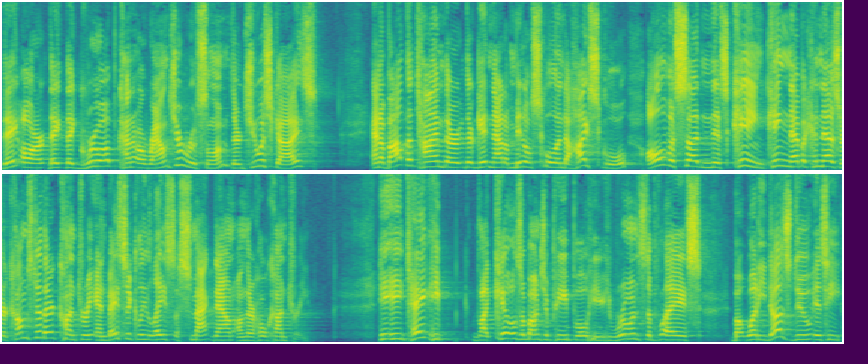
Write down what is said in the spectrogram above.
they are they, they grew up kind of around Jerusalem. They're Jewish guys. And about the time they're, they're getting out of middle school into high school, all of a sudden this king, King Nebuchadnezzar, comes to their country and basically lays a smackdown on their whole country. He, he, take, he like kills a bunch of people, he, he ruins the place. But what he does do is he,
